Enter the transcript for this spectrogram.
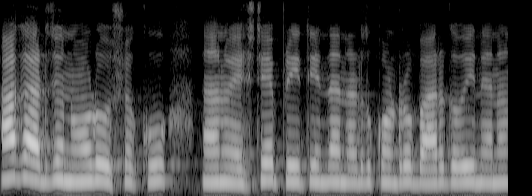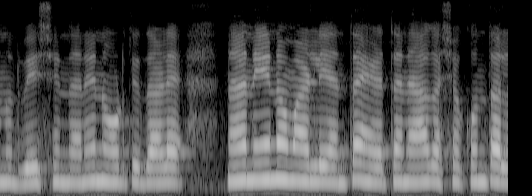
ಆಗ ಅರ್ಜುನ್, ನೋಡು ಶಕು ನಾನು ಎಷ್ಟೇ ಪ್ರೀತಿಯಿಂದ ನಡೆದುಕೊಂಡ್ರು ಭಾರ್ಗವಿ ನನ್ನನ್ನು ದ್ವೇಷದಿಂದನೇ ನೋಡ್ತಿದ್ದಾಳೆ. ನಾನೇನು ಮಾಡಲಿ ಅಂತ ಹೇಳ್ತಾನೆ. ಆಗ ಶಕುಂತಲ,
